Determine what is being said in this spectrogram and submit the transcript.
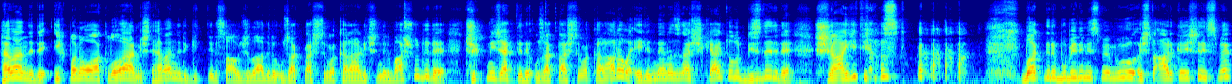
hemen dedi ilk bana o aklı o vermişti. Hemen dedi git dedi savcılığa dedi uzaklaştırma kararı için dedi başvur dedi. Çıkmayacak dedi uzaklaştırma kararı ama elinde en azından şikayet olur. Biz de dedi şahit yaz. Bak dedi bu benim ismim, bu işte arkadaşın ismi.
